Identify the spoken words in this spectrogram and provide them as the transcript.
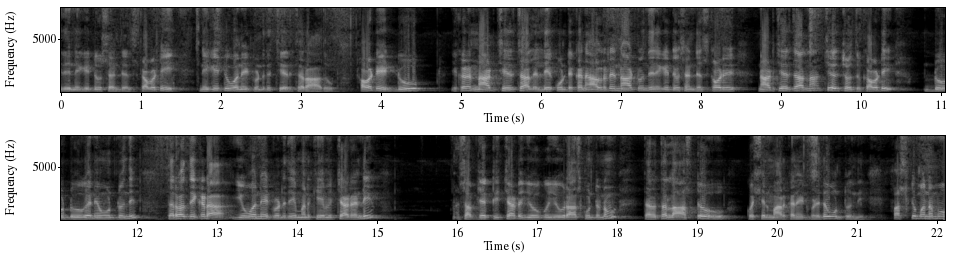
ఇది నెగిటివ్ సెంటెన్స్ కాబట్టి నెగిటివ్ అనేటువంటిది చేర్చరాదు. కాబట్టి డూ ఇక్కడ నాట్ చేర్చాలి లేకుంటే. కానీ ఆల్రెడీ నాట్ ఉంది నెగిటివ్ సెంటెన్స్ కాబట్టి నాట్ చేర్చాలన్నా చేర్చొద్దు. కాబట్టి డూ డూగానే ఉంటుంది. తర్వాత ఇక్కడ యు అనేటువంటిది మనకి ఏమి ఇచ్చాడండి సబ్జెక్ట్ ఇచ్చాడు యుకు యు రాసుకుంటున్నాము. తర్వాత లాస్ట్ క్వశ్చన్ మార్క్ అనేటువంటిది ఉంటుంది. ఫస్ట్ మనము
